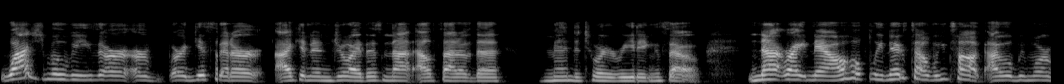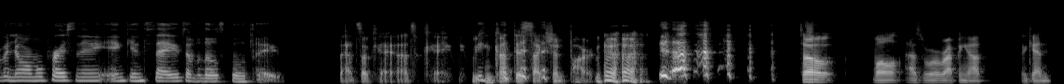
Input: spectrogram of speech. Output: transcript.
watch movies or or or get that are I can enjoy. That's not outside of the mandatory reading. So not right now. Hopefully next time we talk, I will be more of a normal person and, and can say some of those cool things. That's okay. That's okay. We can cut this section part. so well, as we're wrapping up, again,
